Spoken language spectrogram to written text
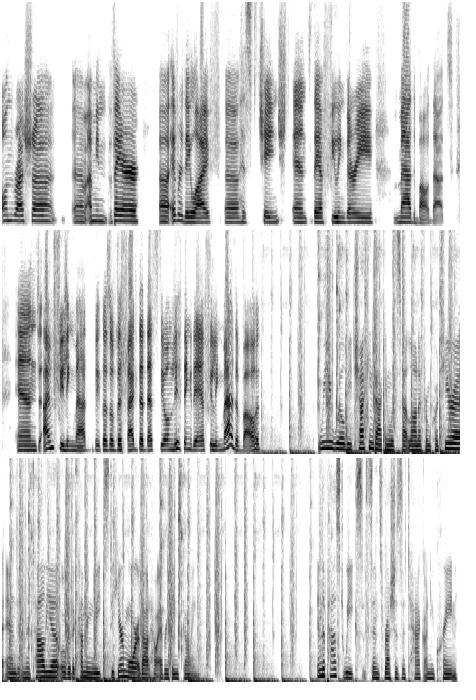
on Russia. Uh, I mean, they're uh, everyday life uh, has changed and they are feeling very mad about that. And I'm feeling mad because of the fact that that's the only thing they are feeling mad about. We will be checking back in with Svetlana from Quarteera and Natalia over the coming weeks to hear more about how everything's going. In the past weeks since Russia's attack on Ukraine,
